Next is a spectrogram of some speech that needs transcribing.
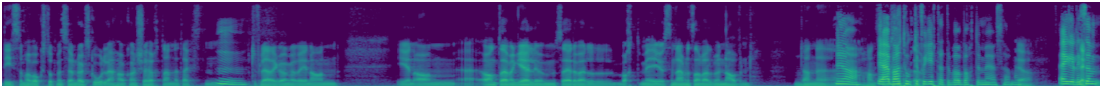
de som har vokst opp med søndagsskole, har kanskje hørt denne teksten Mm. flere ganger i en annen I en annen, eh, annet evangelium så er det vel Bartimeus, så nevnes han vel med navn. Denne, Ja. ja, jeg bare tok det for gitt at det var Bartimeus her. Men ja. jeg er liksom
